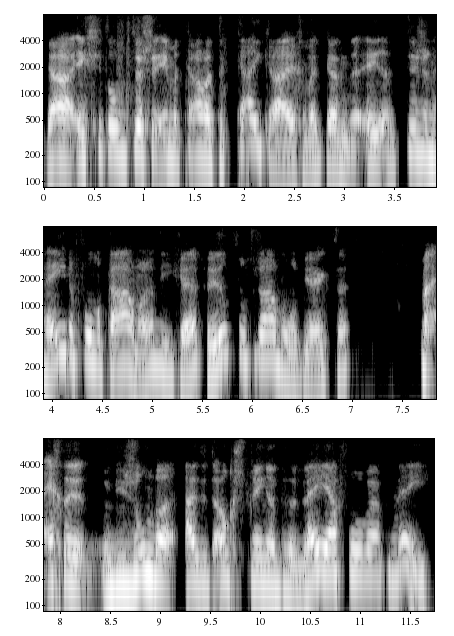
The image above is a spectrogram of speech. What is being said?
Ja, ik zit ondertussen in mijn kamer te kijken eigenlijk. En eh, het is een hele volle kamer die ik heb. Heel veel verzamelobjecten. Maar echt een bijzonder uit het oog springend Leia-voorwerp, nee.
